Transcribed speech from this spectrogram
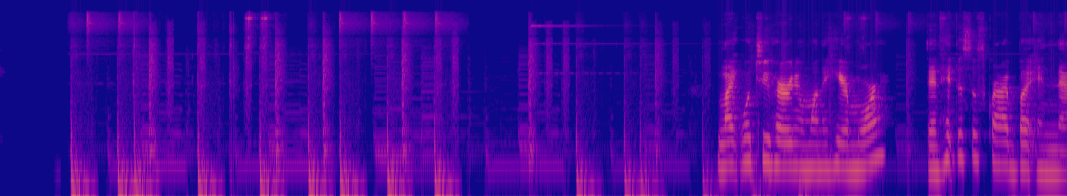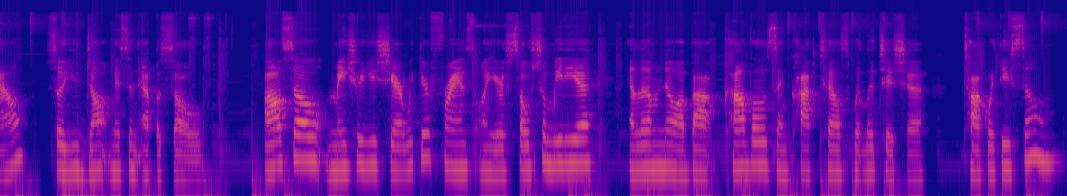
Like what you heard and want to hear more? Then hit the subscribe button now so you don't miss an episode. Also, make sure you share with your friends on your social media and let them know about Convos and Cocktails with Leticia. Talk with you soon.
